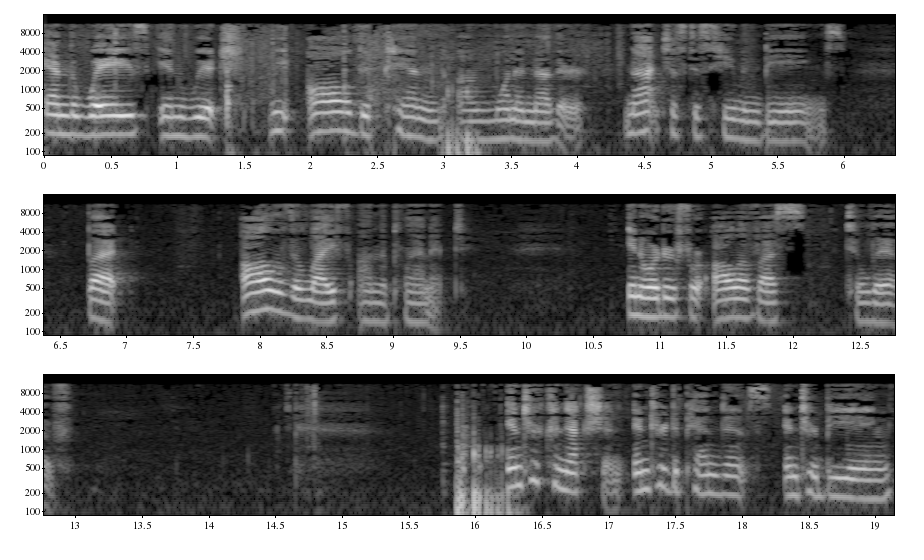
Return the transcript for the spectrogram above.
and the ways in which we all depend on one another, not just as human beings, but all of the life on the planet, in order for all of us to live. Interconnection, interdependence, interbeing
